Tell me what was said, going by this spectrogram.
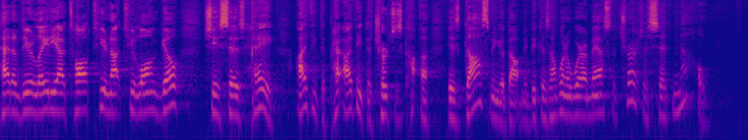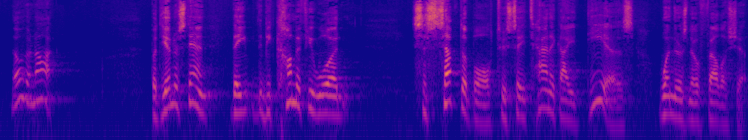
Had a dear lady I talked to here not too long ago. She says, Hey, I think the, I think the church is, uh, is gossiping about me because I want to wear a mask to church. I said, No, no, they're not. But you understand, they, they become, if you would, susceptible to satanic ideas when there's no fellowship.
